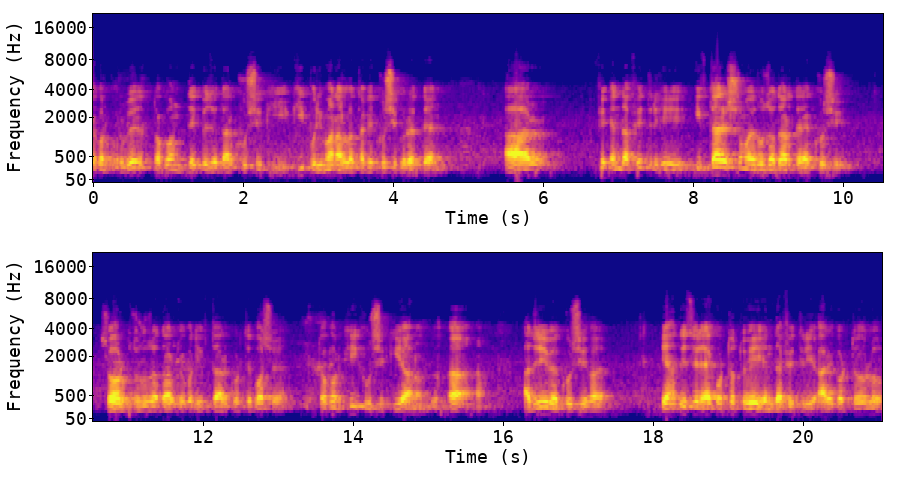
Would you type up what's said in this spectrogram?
যখন করবে, তখন দেখবে যে তার খুশি কি কি পরিমাণ আল্লাহ তাকে খুশি করে দেন। আর এন্দা ফিতরিহি, ইফতারের সময় রোজাদারদের এক খুশি। সব রোজাদার যখন ইফতার করতে বসে, তখন কি খুশি, কি আনন্দ। হ্যাঁ আজীব খুশি হয়। এই হাদিসের এক অর্থ তো এই এন্দা ফিতরি। আরেক অর্থ হলো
